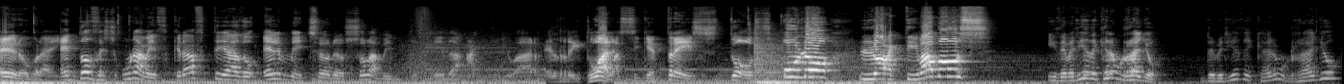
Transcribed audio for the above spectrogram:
Herobrine. Entonces, una vez craft el mechero solamente queda activar el ritual Así que 3, 2, 1 Lo activamos Y debería de caer un rayo Debería de caer un rayo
